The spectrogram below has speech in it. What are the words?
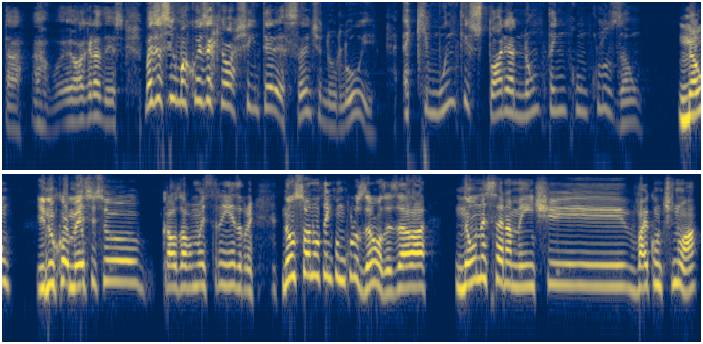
Tá, ah, eu agradeço. Mas assim, uma coisa que eu achei interessante no Louis é que muita história não tem conclusão. Não. E no começo isso causava uma estranheza pra mim. Não só não tem conclusão, às vezes ela não necessariamente vai continuar.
